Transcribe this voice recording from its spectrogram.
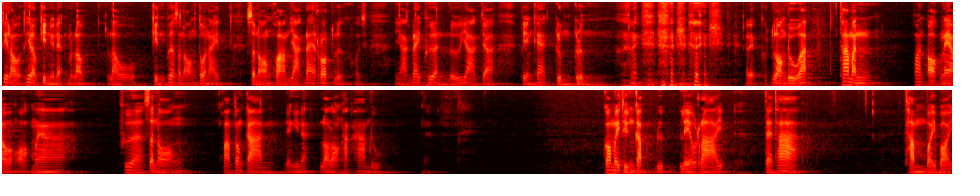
ที่เราที่เรากินอยู่เนี่ยเราเรากินเพื่อสนองตัวไหน สนองความอยากได้รสหรืออยากได้เพื่อน หรืออยากจะเพียงแค่กลุ่มกลุ่มลองดูว่าถ้ามัน มันออกแนวออกมาเพื่อสนองความต้องการอย่างนี้นะเราลองหักห้ามดู ก็ไม่ถึงกับเลวร้าย แต่ถ้าทำบ่อย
